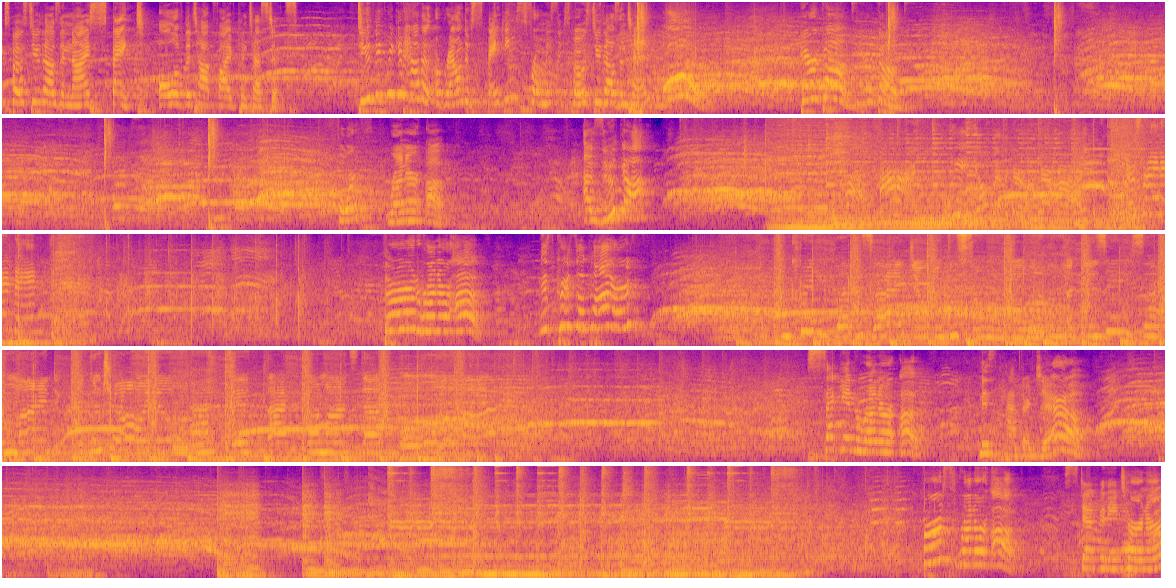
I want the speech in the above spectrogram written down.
Exposed 2009 spanked all of the top five contestants. Do you think we could have a, a round of spankings from Miss Exposed 2010? Oh! Here it comes, here it comes. Fourth runner up. Azuka. Second runner up. Miss Catherine Gerald. Stephanie Turner.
